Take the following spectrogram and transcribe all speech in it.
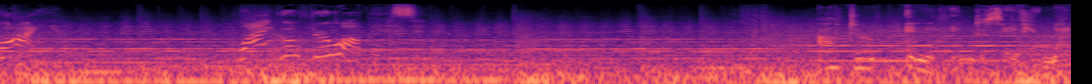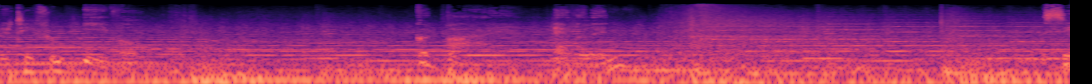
why? Why go through all this? I'll do anything to save humanity from evil. Goodbye, Evelyn. See,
